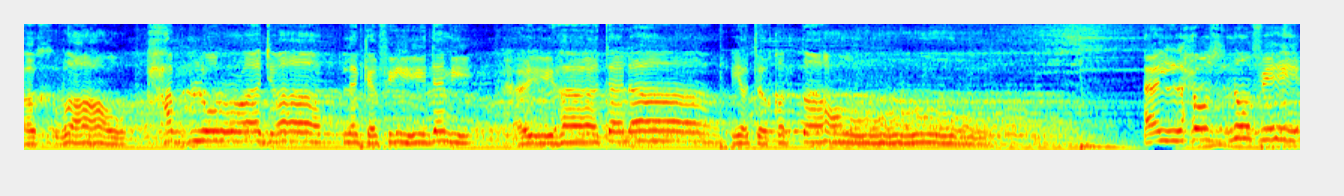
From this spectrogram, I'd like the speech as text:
أخضع. حبل الرجاء لك في دمي. هيهات لا يتقطع. الحزن في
